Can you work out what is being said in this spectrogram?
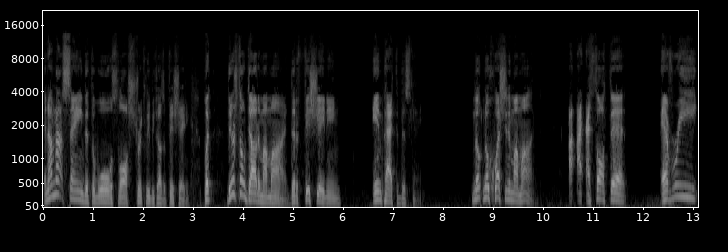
And I'm not saying that the Wolves lost strictly because of officiating, but there's no doubt in my mind that officiating impacted this game. No, no question in my mind. I, I, thought that every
